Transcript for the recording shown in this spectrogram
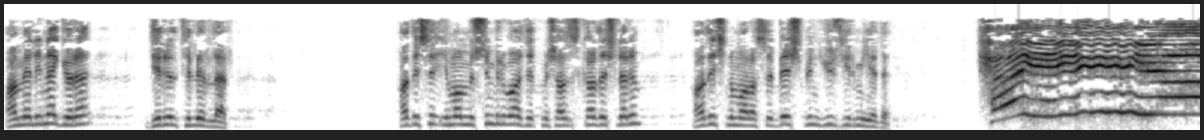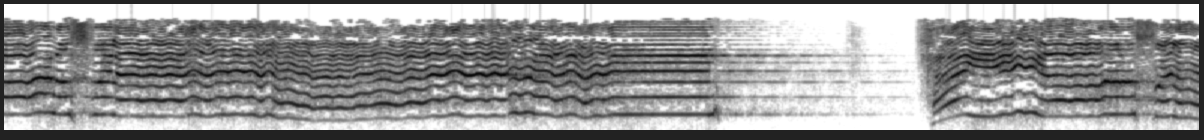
ameline göre diriltilirler. Hadisi İmam Müslim rivayet etmiş aziz kardeşlerim. Hadis numarası 5127. حي على الصلاة حي على الصلاة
